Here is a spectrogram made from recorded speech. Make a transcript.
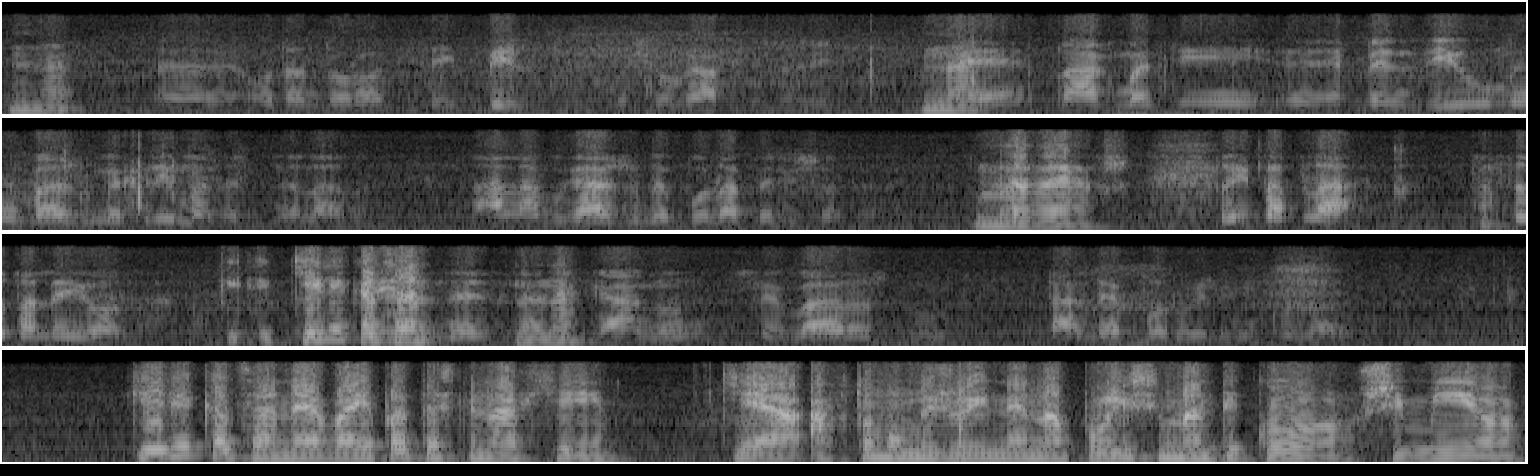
Ναι. Ε, όταν το ρώτησε η Bild, δημοσιογράφη δηλαδή. Ναι. ναι, πράγματι ε, επενδύουμε, βάζουμε χρήματα στην Ελλάδα. Αλλά βγάζουμε πολλά περισσότερα. Βεβαίως. Το είπε απλά. Αυτό τα λέει όλα. Κύριε Κατσανέβα, δηλαδή ναι. κάνουν σε βάρος του ταλέπορου ελληνικού λαού. Κύριε Κατσανέβα, είπατε στην αρχή και αυτό νομίζω είναι ένα πολύ σημαντικό σημείο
